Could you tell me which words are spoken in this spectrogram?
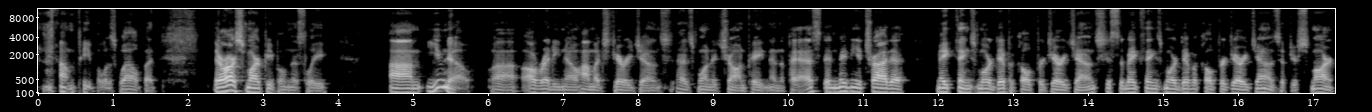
dumb people as well, but there are smart people in this league. Um, you know, uh, already know how much Jerry Jones has wanted Sean Payton in the past, and maybe you try to make things more difficult for Jerry Jones just to make things more difficult for Jerry Jones if you're smart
